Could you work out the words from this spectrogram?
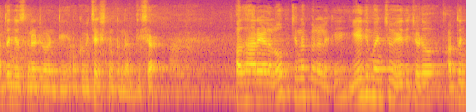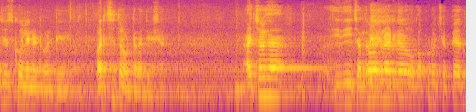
అర్థం చేసుకునేటువంటి ఒక విచక్షణ ఉంటుంది దిశ. పదహారేళ్ళ లోపు చిన్నపిల్లలకి ఏది మంచో ఏది చెడో అర్థం చేసుకోలేనటువంటి పరిస్థితులు ఉంటారు అధ్యక్ష యాక్చువల్గా ఇది చంద్రబాబు నాయుడు గారు ఒకప్పుడు చెప్పారు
